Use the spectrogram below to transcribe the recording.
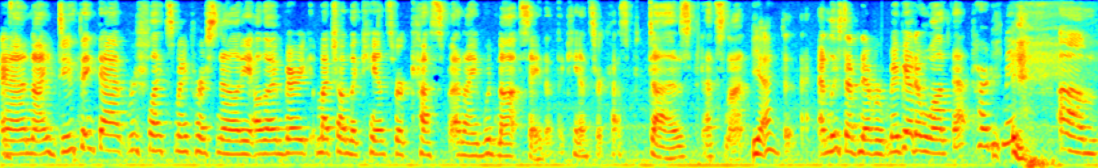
And I do think that reflects my personality, although I'm very much on the Cancer cusp, and I would not say that the Cancer cusp does. That's not. Yeah. At least I've never. Maybe I don't want that part of me. um,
